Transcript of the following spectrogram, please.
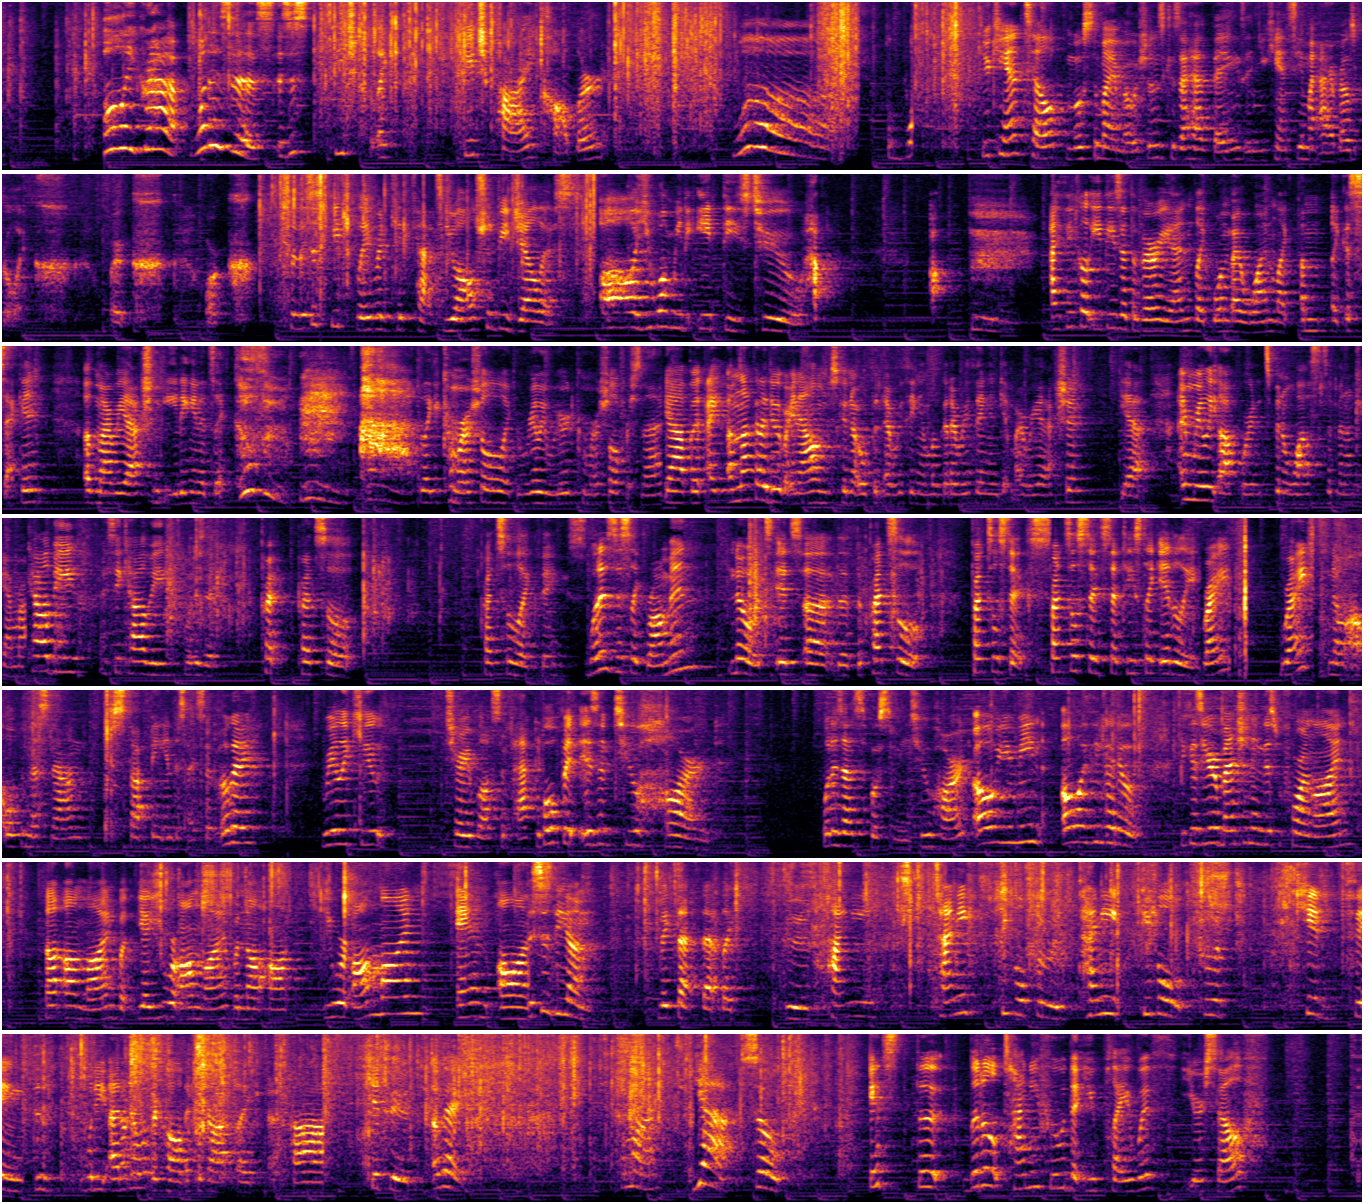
Holy crap, what is this? Is this peach, like, peach pie cobbler? Whoa. You can't tell most of my emotions because I have bangs and you can't see my eyebrows go like, or, or, So this is peach flavored Kit Kats. You all should be jealous. Oh, you want me to eat these too. How I think I'll eat these at the very end, like one by one, like um, like a second of my reaction eating and it's like ah like a commercial like a really weird commercial for snack. Yeah but I, I'm not gonna do it right now. I'm just gonna open everything and look at everything and get my reaction. Yeah I'm really awkward. It's been a while since I've been on camera. Calbee. I see Calbee. What is it Pre pretzel pretzel like things what is this like ramen no it's it's uh the, the pretzel pretzel sticks pretzel sticks that taste like Italy right right no I'll open this now and just stop being indecisive okay Really cute cherry blossom package. Hope it isn't too hard. What is that supposed to mean? Too hard? Oh, you mean, oh, I think I know. Because you were mentioning this before online. Not online, but yeah, you were online, but not on. You were online and on. This is the, um, like that, that, like, the tiny, tiny people food, tiny people food kid thing. The, what do you, I don't know what they're called. I forgot, like, uh, kid food. Okay, Come on. Yeah, so it's the little tiny food that you play with yourself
